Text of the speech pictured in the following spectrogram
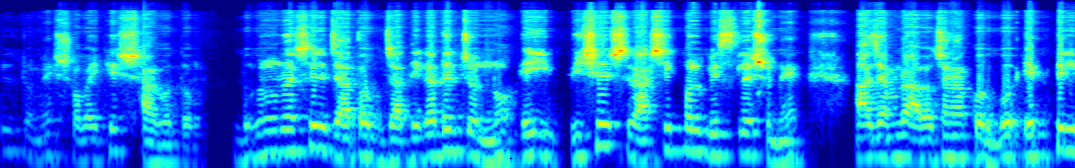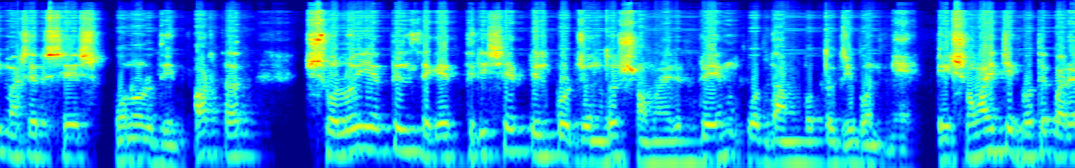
টমে সবাইকে স্বাগতম। ধনুরাশির জাতক জাতিকাদের জন্য এই বিশেষ রাশিফল বিশ্লেষণে আজ আমরা আলোচনা করব এপ্রিল মাসের শেষ পনেরো দিন, অর্থাৎ ষোলোই এপ্রিল থেকে তিরিশে এপ্রিল পর্যন্ত সময়ের প্রেম ও দাম্পত্য জীবন নিয়ে। এই সময়টি হতে পারে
